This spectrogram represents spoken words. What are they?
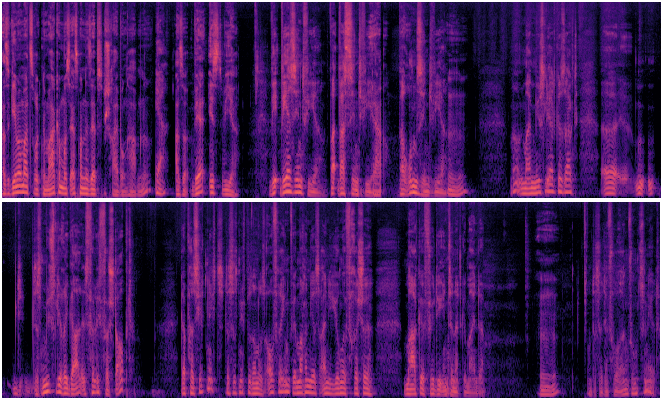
Also gehen wir mal zurück. Eine Marke muss erstmal eine Selbstbeschreibung haben. Ne? Ja. Also wer ist wir? Wer, wer sind wir? Was sind wir? Ja. Warum sind wir? Mhm. Und mein Müsli hat gesagt, äh, das Müsli-Regal ist völlig verstaubt. Da passiert nichts. Das ist nicht besonders aufregend. Wir machen jetzt eine junge, frische Marke für die Internetgemeinde. Mhm. Und das hat hervorragend funktioniert.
